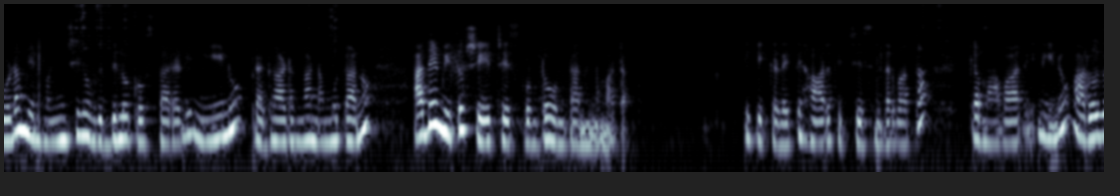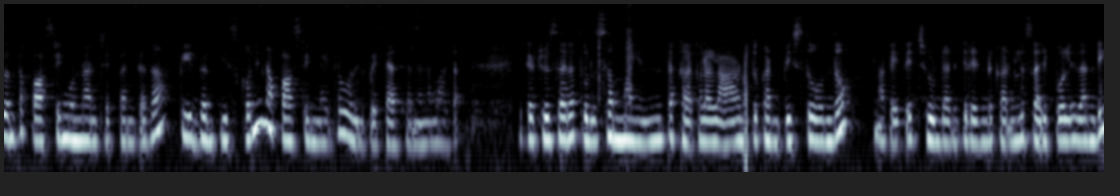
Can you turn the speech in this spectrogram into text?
కూడా మీరు మంచిగా వృద్ధిలోకి వస్తారని నేను ప్రగాఢంగా నమ్ముతాను. అదే మీతో షేర్ చేసుకుంటూ ఉంటానన్నమాట. ఇక ఇక్కడైతే హారతి ఇచ్చేసిన తర్వాత ఇక మా వారి నేను ఆ రోజంతా ఫాస్టింగ్ ఉన్నా అని చెప్పాను కదా తీర్థం తీసుకొని నా ఫాస్టింగ్ని అయితే వదిలిపెట్టేశాను అనమాట ఇక్కడ చూసారా తులసమ్మ ఎంత కలకలలాడుతూ కనిపిస్తూ ఉందో. నాకైతే చూడడానికి రెండు కన్నులు సరిపోలేదండి.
